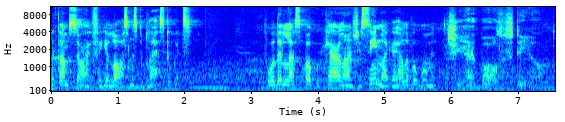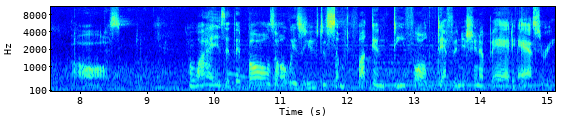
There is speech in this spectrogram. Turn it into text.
Look, I'm sorry for your loss, Mr. Blazkowicz. For a little I spoke with Caroline, she seemed like a hell of a woman. She had balls of steel. Balls. Why is it that balls are always used as some fucking default definition of bad assery?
